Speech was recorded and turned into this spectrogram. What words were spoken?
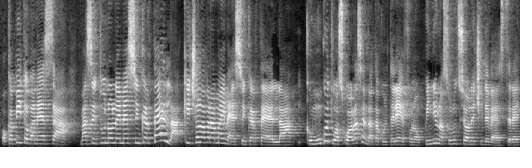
Ho capito Vanessa, ma se tu non l'hai messo in cartella, chi ce l'avrà mai messo in cartella? Comunque tu a scuola sei andata col telefono, quindi una soluzione ci deve essere.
